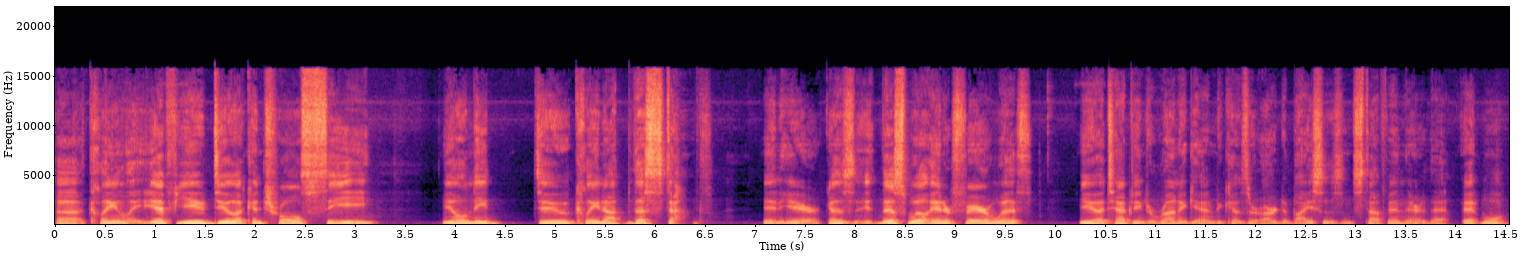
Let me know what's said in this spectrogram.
uh, cleanly. If you do a control C, you'll need to clean up this stuff in here because this will interfere with you attempting to run again because there are devices and stuff in there that it won't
